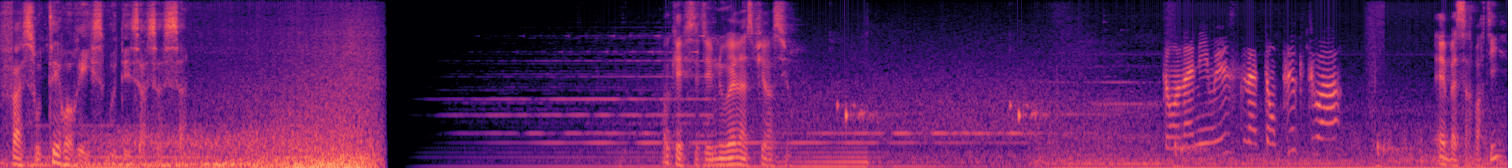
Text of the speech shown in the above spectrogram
face au terrorisme des assassins. Ok, c'était une nouvelle inspiration. Ton animus n'attend plus que toi. Eh ben c'est reparti.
